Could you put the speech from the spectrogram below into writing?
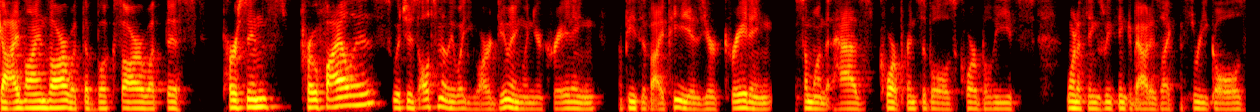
guidelines are, what the books are, what this person's profile is, which is ultimately what you are doing when you're creating a piece of IP is you're creating someone that has core principles, core beliefs. One of the things we think about is like the three goals,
